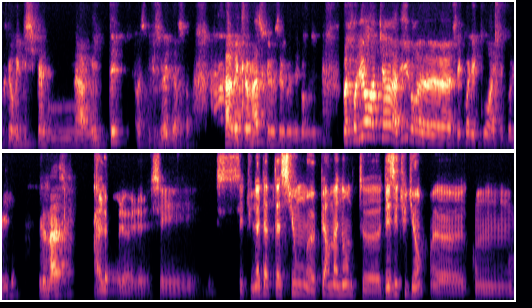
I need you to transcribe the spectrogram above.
pluridisciplinarité. Oh, c'est difficile à dire ça. avec le masque, c'est pas possible. Pas trop dur, oh, tiens, à vivre, euh, c'est quoi les cours avec le Covid? Le masque? Ah, c'est une adaptation permanente des étudiants qu'on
